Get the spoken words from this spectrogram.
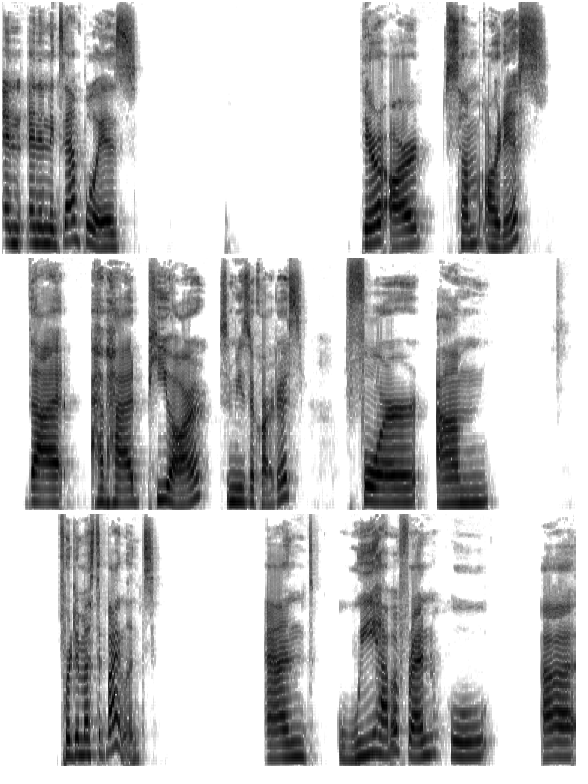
And and an example is there are some artists that have had PR, some music artists, for um for domestic violence. And we have a friend who uh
